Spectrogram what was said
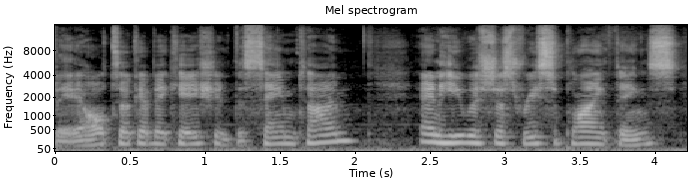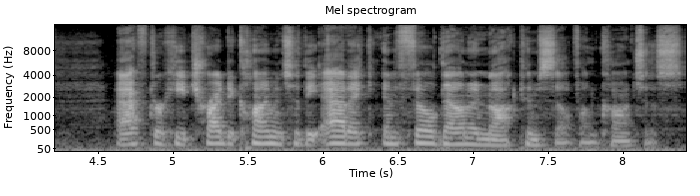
they all took a vacation at the same time, and he was just resupplying things after he tried to climb into the attic and fell down and knocked himself unconscious.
